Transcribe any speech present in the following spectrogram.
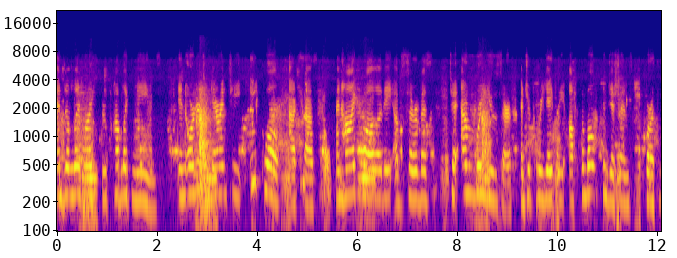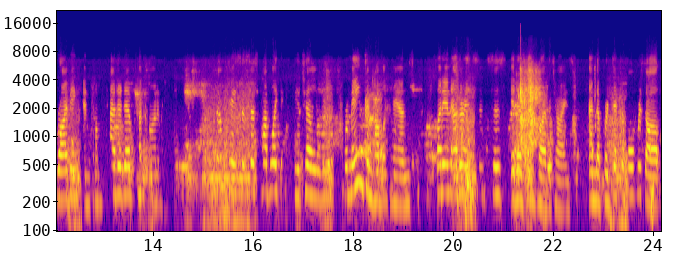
and delivery through public means in order to guarantee equal access and high quality of service to every user and to create the optimal conditions for a thriving and competitive economy. In some cases, this public utility remains in public hands, but in other instances, it has been privatized. And the predictable result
